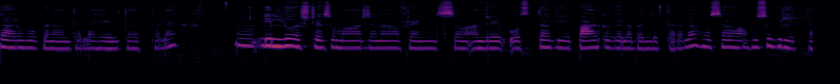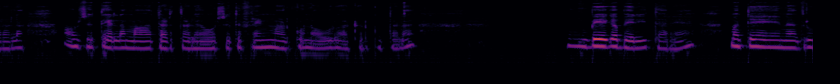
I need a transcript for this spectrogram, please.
ಜಾರು ಹೋಗೋಣ ಅಂತೆಲ್ಲ ಹೇಳ್ತಾ ಇರ್ತಾಳೆ. ಇಲ್ಲೂ ಅಷ್ಟೇ ಸುಮಾರು ಜನ ಫ್ರೆಂಡ್ಸ್ ಅಂದರೆ ಹೊಸ್ದಾಗಿ ಪಾರ್ಕಿಗೆಲ್ಲ ಬಂದಿರ್ತಾರಲ್ಲ, ಹೊಸ ಹೊಸಬ್ರು ಇರ್ತಾರಲ್ಲ, ಅವ್ರ ಜೊತೆ ಎಲ್ಲ ಮಾತಾಡ್ತಾಳೆ, ಅವ್ರ ಜೊತೆ ಫ್ರೆಂಡ್ ಮಾಡ್ಕೊಂಡು ಅವಳು ಆಟಾಡ್ಕೋತಾಳೆ. ಬೇಗ ಬೆರೀತಾರೆ. ಮತ್ತು ಏನಾದರೂ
